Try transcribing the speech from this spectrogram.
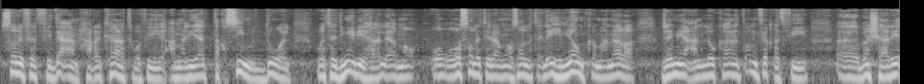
صرفت في دعم حركات وفي عمليات تقسيم الدول وتدميرها ووصلت إلى ما وصلت إليه اليوم كما نرى جميعا لو كانت أنفقت في آه، مشاريع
